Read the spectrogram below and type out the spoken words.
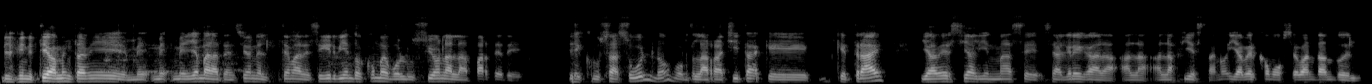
Definitivamente a mí me, llama la atención el tema de seguir viendo cómo evoluciona la parte de, Cruz Azul, ¿no? Por la rachita que, trae y a ver si alguien más se, agrega a la, fiesta, ¿no? Y a ver cómo se van dando el,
